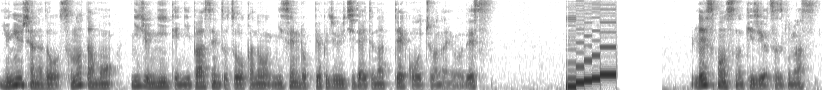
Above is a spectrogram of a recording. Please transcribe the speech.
輸入車などその他も22.2%増加の2611台となって好調なようです。レスポンスの記事が続きます。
